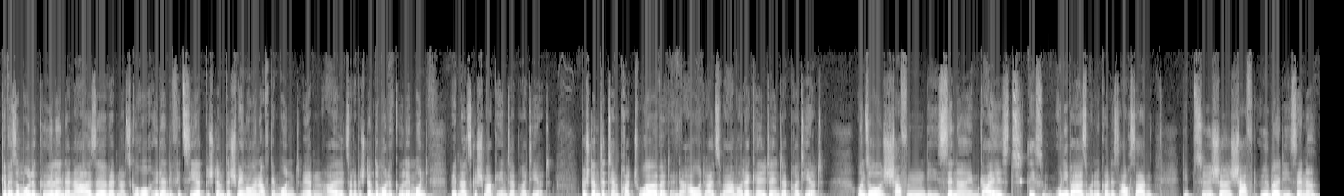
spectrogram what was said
Gewisse Moleküle in der Nase werden als Geruch identifiziert, bestimmte Schwingungen auf dem Mund werden als oder bestimmte Moleküle im Mund werden als Geschmack interpretiert. Bestimmte Temperatur wird in der Haut als Wärme oder Kälte interpretiert. Und so schaffen die Sinne im Geist das Universum, oder du könntest auch sagen, die Psyche schafft über die Sinne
